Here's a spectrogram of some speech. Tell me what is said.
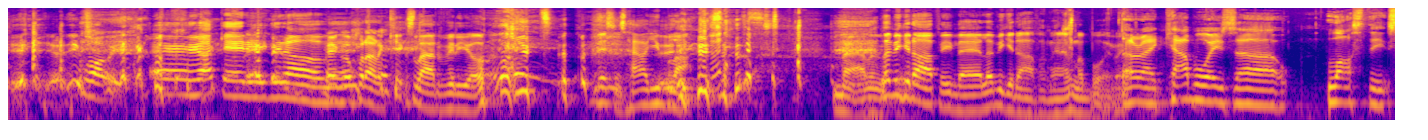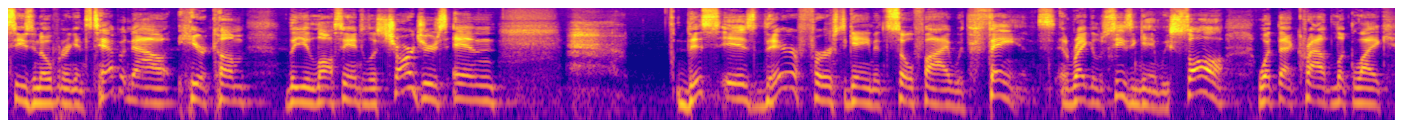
he walk, hey, I can't even get on. Man, man. go put out a kick slide video. this is how you block. Nah, Let me get off him, man. Let me get off him, man. That's my boy, right? All right, Cowboys uh, lost the season opener against Tampa. Now here come the Los Angeles Chargers, and this is their first game at SoFi with fans in a regular season game. We saw what that crowd looked like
